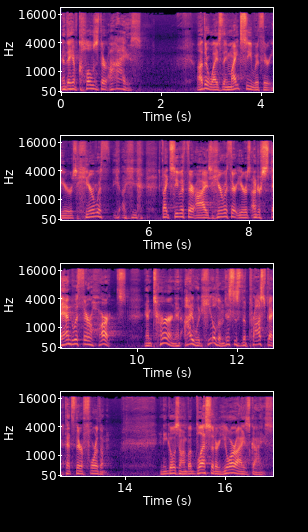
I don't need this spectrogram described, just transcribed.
and they have closed their eyes. Otherwise, they might see with their ears, hear with, might see with their eyes, hear with their ears, understand with their hearts, and turn, and I would heal them. This is the prospect that's there for them. And he goes on, but blessed are your eyes, guys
